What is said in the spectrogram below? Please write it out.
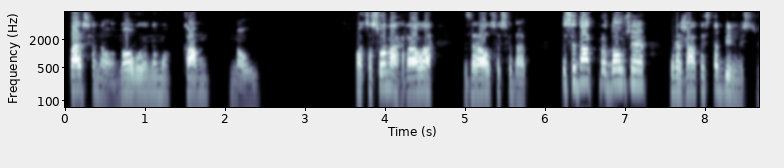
вперше на оновленому Camp Nou. Осасуна грала з Реал Сосідат. Сосідат продовжує вражати стабільністю.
